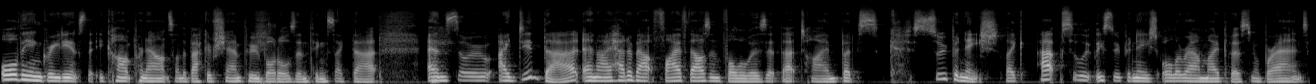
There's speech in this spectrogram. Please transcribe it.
all the ingredients that you can't pronounce on the back of shampoo bottles and things like that. And so I did that, and I had about 5,000 followers at that time, but super niche, like absolutely super niche all around my personal brands.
